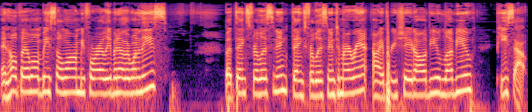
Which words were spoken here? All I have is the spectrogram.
And hopefully I won't be so long before I leave another one of these. But thanks for listening. Thanks for listening to my rant. I appreciate all of you. Love you. Peace out.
